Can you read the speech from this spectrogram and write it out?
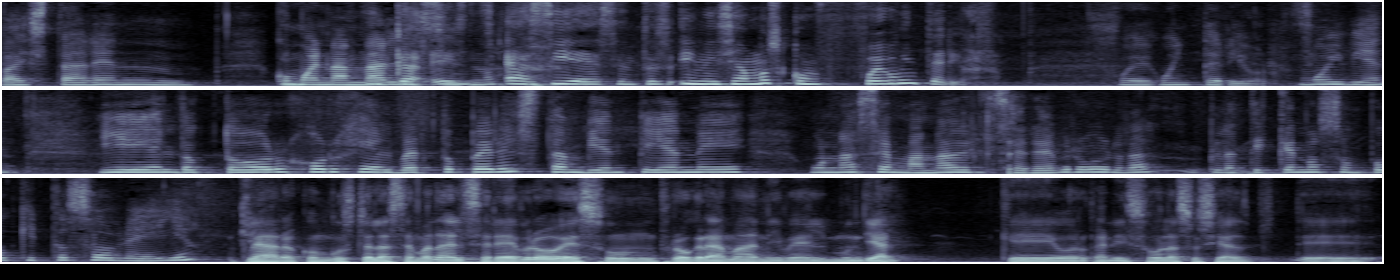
va a estar en como en análisis, ¿no? Así es. Entonces iniciamos con Fuego Interior. Fuego Interior. Muy bien. Y el doctor Jorge Alberto Pérez también tiene una Semana del Cerebro, ¿verdad? Platíquenos un poquito sobre ella. Claro, con gusto. La Semana del Cerebro es un programa a nivel mundial que organizó la Sociedad de,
